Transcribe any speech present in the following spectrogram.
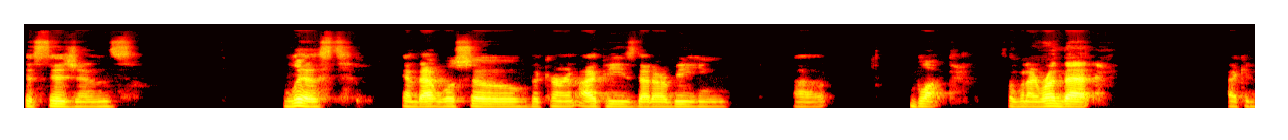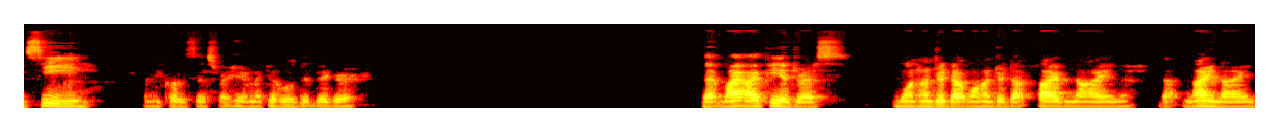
decisions list, and that will show the current IPs that are being uh, blocked. So when I run that, I can see, let me close this right here, and make it a little bit bigger, that my IP address, 100.100.59.99, is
